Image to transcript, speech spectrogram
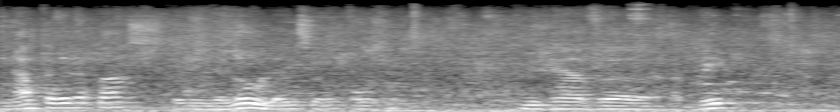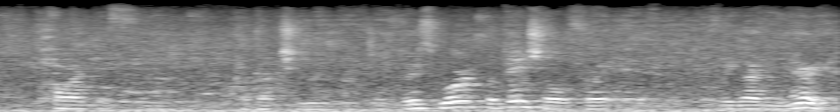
in Alta Verapaz, but in the lowlands also, we have uh, a big part of uh, production. There's more potential for uh, regarding area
